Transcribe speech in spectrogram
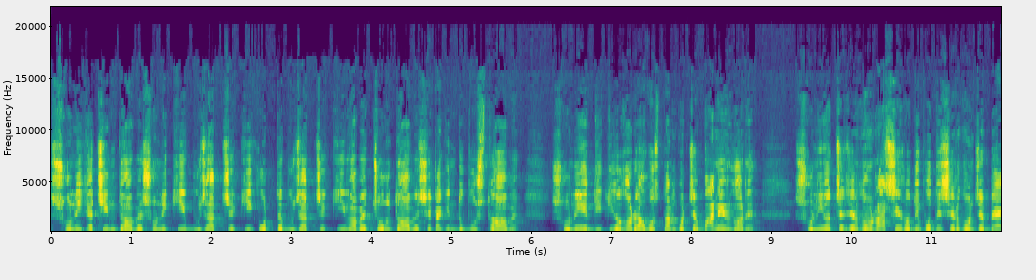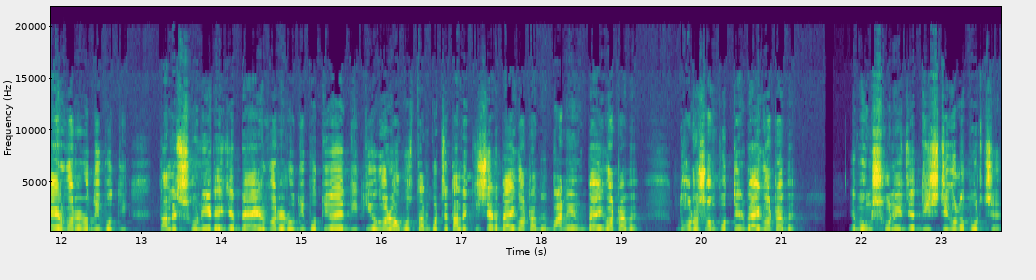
শনিকে চিনতে হবে, শনি কি বুঝাচ্ছে, কি করতে বুঝাচ্ছে, কীভাবে চলতে হবে সেটা কিন্তু বুঝতে হবে। শনি দ্বিতীয় ঘরে অবস্থান করছে বাণীর ঘরে। শনি হচ্ছে যেরকম রাশির অধিপতি, সেরকম হচ্ছে ব্যয়ের ঘরের অধিপতি। তাহলে শনির এই যে ব্যয়ের ঘরের অধিপতি হয়ে দ্বিতীয় ঘরে অবস্থান করছে, তাহলে কিসের ব্যয় ঘটাবে? বাণীর ব্যয় ঘটাবে, ধনসম্পত্তির ব্যয় ঘটাবে। এবং শনির যে দৃষ্টিগুলো পড়ছে,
